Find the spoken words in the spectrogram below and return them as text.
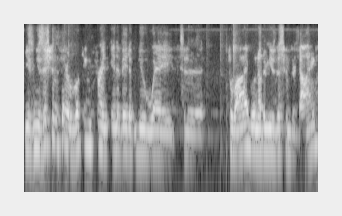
these musicians that are looking for an innovative new way to thrive when other musicians are dying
